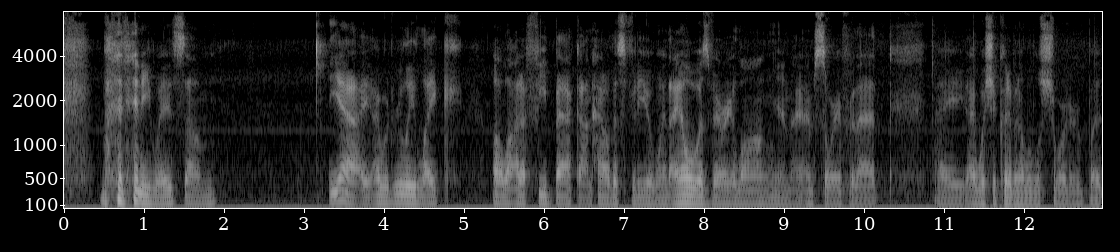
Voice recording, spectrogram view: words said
but anyways, um yeah, I, I, would really like a lot of feedback on how this video went. I know it was very long, and I, am sorry for that. I, I wish it could have been a little shorter, but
